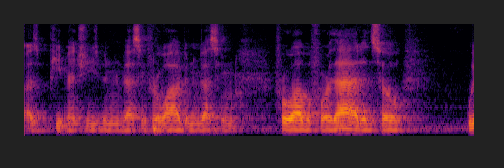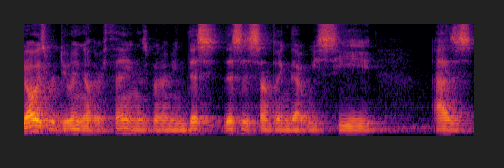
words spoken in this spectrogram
as Pete mentioned, he's been investing for a while. I've been investing for a while before that, and so we always were doing other things. But I mean, this this is something that we see as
